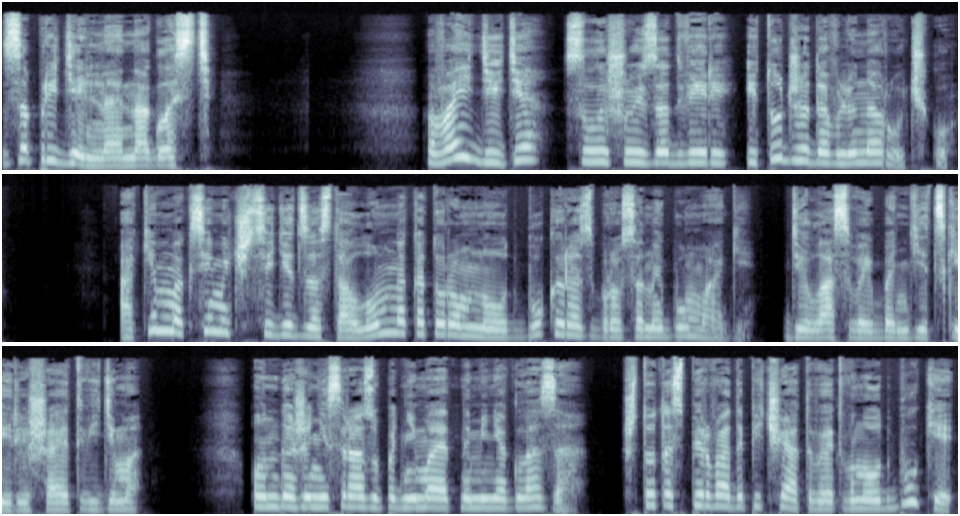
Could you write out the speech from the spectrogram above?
запредельная наглость. «Войдите», — слышу из-за двери, и тут же давлю на ручку. Аким Максимыч сидит за столом, на котором ноутбук и разбросаны бумаги. Дела свои бандитские решает, видимо. Он даже не сразу поднимает на меня глаза. Что-то сперва допечатывает в ноутбуке,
